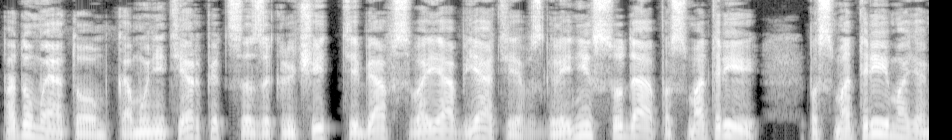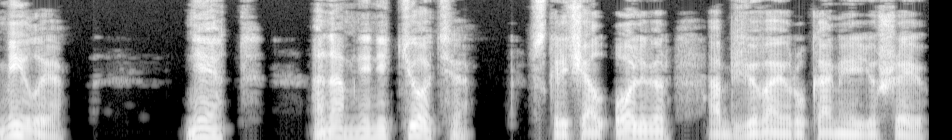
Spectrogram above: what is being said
Подумай о том, кому не терпится заключить тебя в свои объятия. Взгляни сюда, посмотри, посмотри, моя милая. — Нет, она мне не тетя, — вскричал Оливер, обвивая руками ее шею.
